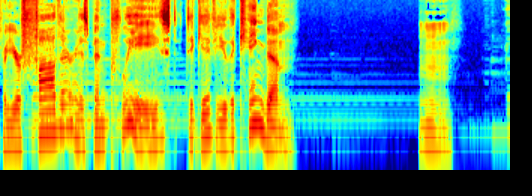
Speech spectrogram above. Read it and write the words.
for your Father has been pleased to give you the kingdom. Hmm. I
